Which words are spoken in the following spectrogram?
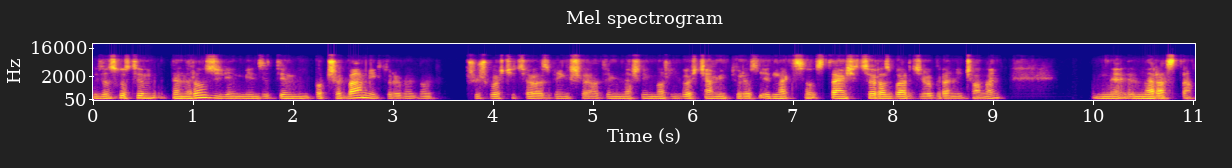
W związku z tym ten rozdźwięk między tymi potrzebami, które będą w przyszłości coraz większe, a tymi naszymi możliwościami, które jednak są, stają się coraz bardziej ograniczone, n- narasta.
